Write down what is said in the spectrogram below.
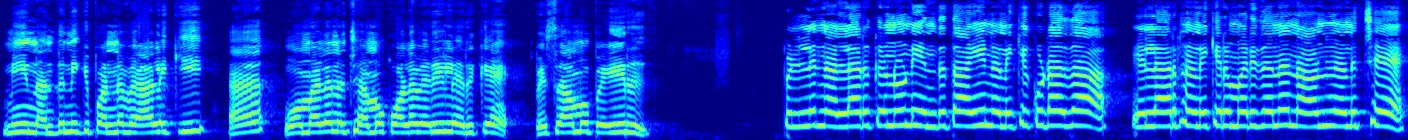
நீ நந்தினிக்கு பண்ண வேலைக்கு ஆ, உன் மேல நான் செம கொலை வெறியில இருக்கேன். பேசாம போயிரு. பிள்ளை நல்லா இருக்கணும்னு எந்த தாயும் நினைக்க கூடாதா எல்லாரும் நினைக்கிற மாதிரி தானே நானும் நினைச்சேன்.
